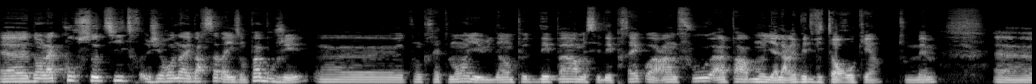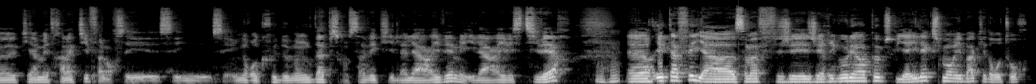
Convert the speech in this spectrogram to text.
Euh, dans la course au titre, Girona et Barça, bah, ils ont pas bougé. Euh, concrètement, il y a eu un peu de départ, mais c'est des prêts, quoi, rien de fou. À part, bon, il y a l'arrivée de Vitor Roque, hein, tout de même, euh, qui est à mettre à l'actif. Alors, c'est c'est une, c'est une recrue de longue date parce qu'on savait qu'il allait arriver, mais il est arrivé cet hiver. Euh, Retafe, il y a, ça m'a, j'ai, j'ai rigolé un peu parce qu'il y a Ilex Moriba qui est de retour,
